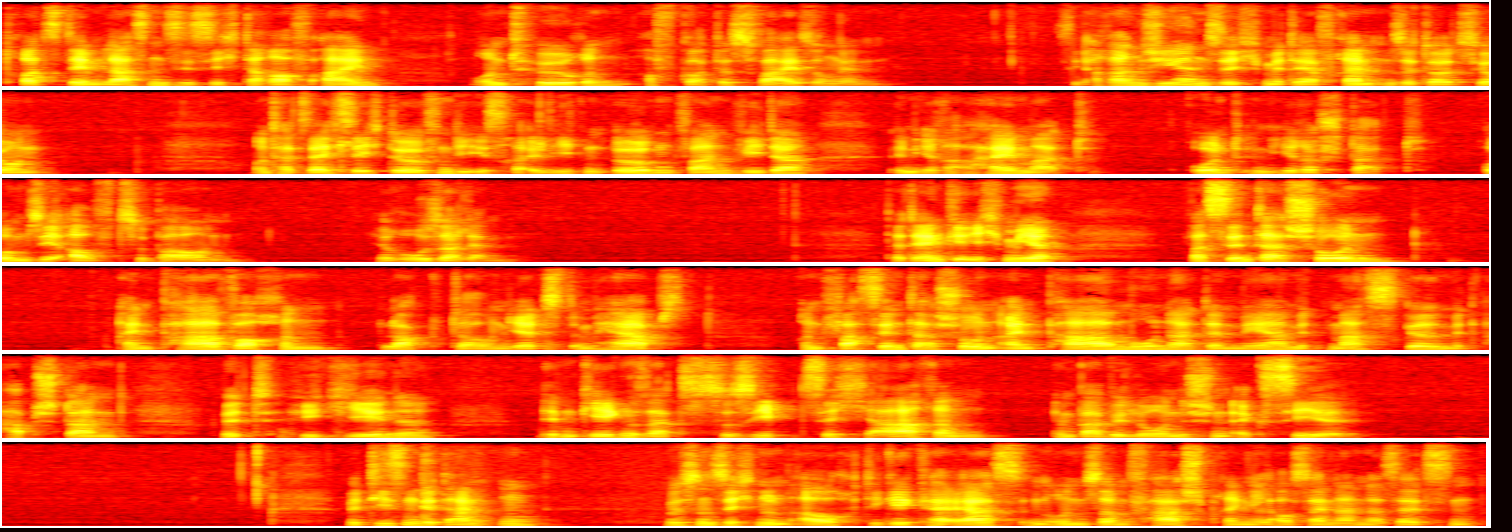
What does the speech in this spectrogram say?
Trotzdem lassen sie sich darauf ein und hören auf Gottes Weisungen. Sie arrangieren sich mit der fremden Situation. Und tatsächlich dürfen die Israeliten irgendwann wieder in ihre Heimat und in ihre Stadt, um sie aufzubauen, Jerusalem. Da denke ich mir, was sind da schon ein paar Wochen Lockdown jetzt im Herbst? Und was sind da schon ein paar Monate mehr mit Maske, mit Abstand, mit Hygiene im Gegensatz zu 70 Jahren im babylonischen Exil? Mit diesen Gedanken müssen sich nun auch die GKRs in unserem Fahrsprengel auseinandersetzen,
